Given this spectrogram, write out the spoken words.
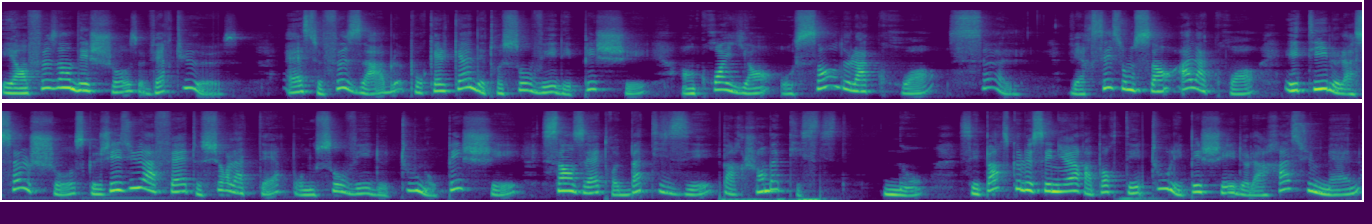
et en faisant des choses vertueuses? Est-ce faisable pour quelqu'un d'être sauvé des péchés en croyant au sang de la croix seul? Verser son sang à la croix est-il la seule chose que Jésus a faite sur la terre pour nous sauver de tous nos péchés sans être baptisé par Jean-Baptiste? Non, c'est parce que le Seigneur a porté tous les péchés de la race humaine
